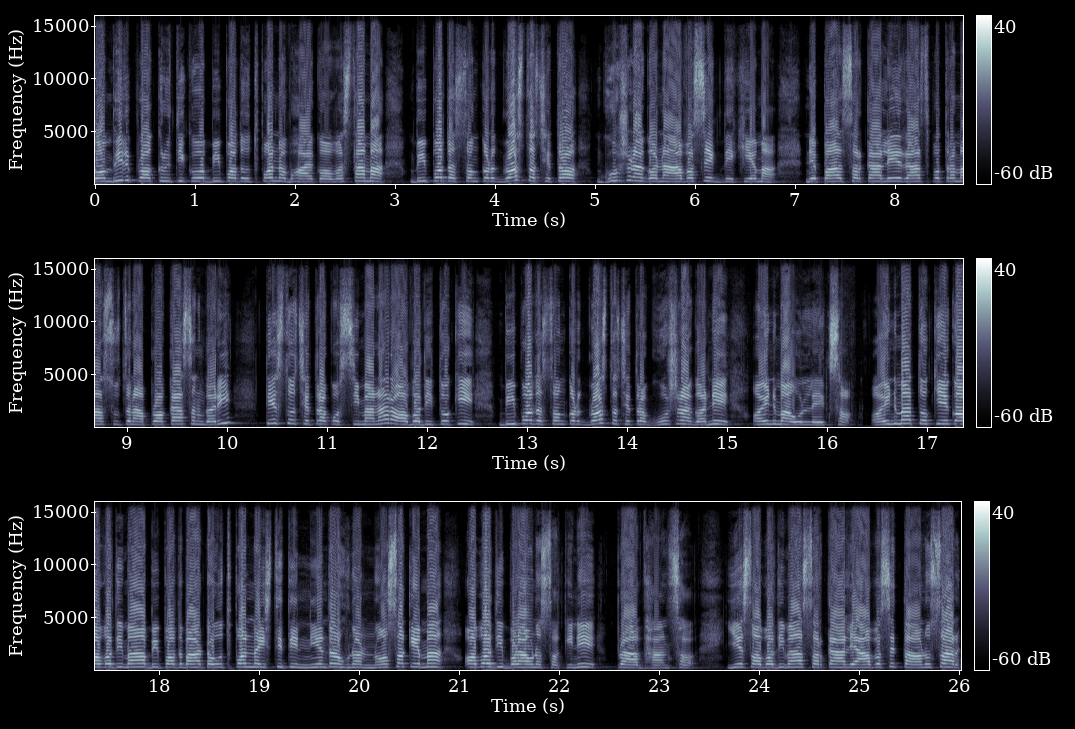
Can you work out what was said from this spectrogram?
गम्भीर प्रकृतिको विपद उत्पन्न भएको अवस्थामा विपद सङ्कटग्रस्त क्षेत्र घोषणा गर्न आवश्यक देखिएमा नेपाल सरकारले राजपत्रमा सूचना प्रकाशन गरी त्यस्तो क्षेत्रको सिमाना र अवधि तोकी विपद सङ्कटग्रस्त क्षेत्र घोषणा गर्ने ऐनमा उल्लेख छ। ऐनमा तोकिएको अवधिमा विपदबाट उत्पन्न स्थिति नियन्त्रण हुन नसकेमा अवधि बढाउन सकिने प्रावधान छ। यस अवधिमा सरकारले आवश्यकता अनुसार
